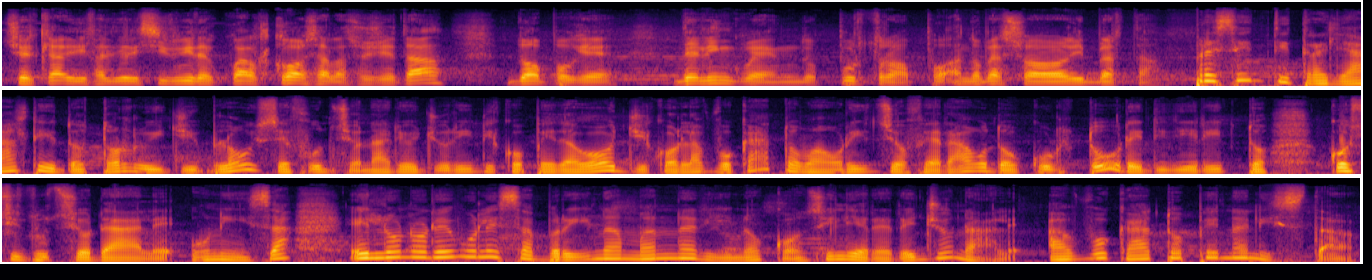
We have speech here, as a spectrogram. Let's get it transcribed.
cercare di fargli restituire qualcosa alla società dopo che delinquendo purtroppo hanno perso la loro libertà. Presenti tra gli altri il dottor Luigi Blois, funzionario giuridico pedagogico, l'avvocato Maurizio Feraudo, cultore di diritto costituzionale UNISA e l'onorevole Sabrina Mannarino, consigliere regionale, avvocato penalista.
